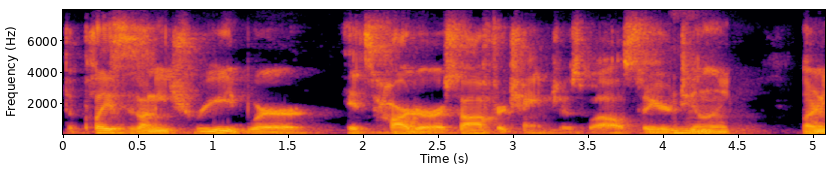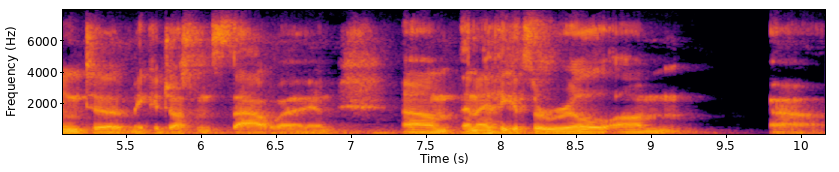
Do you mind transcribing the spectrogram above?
the places on each reed where it's harder or softer change as well. So you're mm-hmm. dealing learning to make adjustments that way. And um, and I think it's a real um, uh,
